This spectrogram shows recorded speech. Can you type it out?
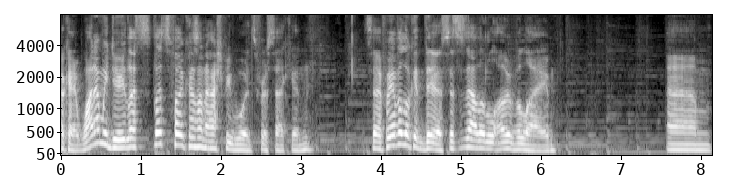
Okay, why don't we do, let's let's focus on Ashby Woods for a second. So if we have a look at this, this is our little overlay. Um,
